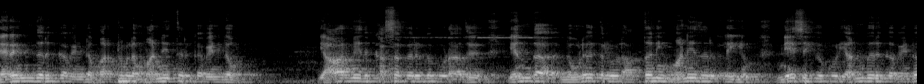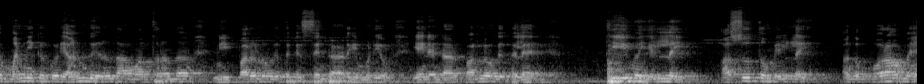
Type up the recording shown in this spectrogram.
நிறைந்திருக்க வேண்டும் மற்றவர்களை மன்னித்திருக்க வேண்டும். யார் மீது கசப்பு இருக்கக்கூடாது எந்த இந்த உலகத்தில் உள்ள அத்தனை மனிதர்களையும் நேசிக்கக்கூடிய அன்பு இருக்க வேண்டும் மன்னிக்கக்கூடிய அன்பு இருந்தால் மாத்திரம்தான் நீ பரலோகத்துக்கு சென்று அடைய முடியும். ஏனென்றால் பரலோகத்தில் தீமை இல்லை அசுத்தம் இல்லை அங்கு பொறாமை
